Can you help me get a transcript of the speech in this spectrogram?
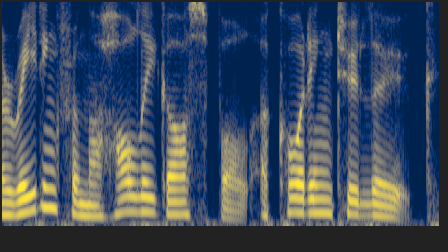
A reading from the Holy Gospel according to Luke.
